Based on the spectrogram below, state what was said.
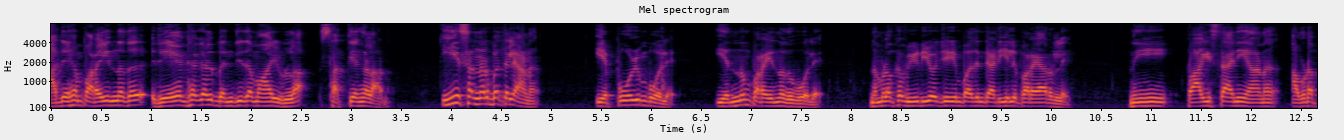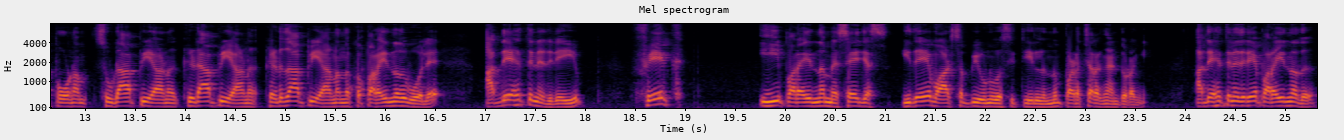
അദ്ദേഹം പറയുന്നത് രേഖകൾ ബന്ധിതമായുള്ള സത്യങ്ങളാണ്. ഈ സന്ദർഭത്തിലാണ് എപ്പോഴും പോലെ എന്നും പറയുന്നത് പോലെ നമ്മളൊക്കെ വീഡിയോ ചെയ്യുമ്പോൾ അതിന്റെ അടിയിൽ പറയാറില്ലേ നീ പാകിസ്ഥാനിയാണ് അവിടെ പോകണം സുഡാപ്പിയാണ് കിടാപ്പിയാണ് കെടുതാപ്പിയാണെന്നൊക്കെ പറയുന്നത് പോലെ അദ്ദേഹത്തിനെതിരെയും ഫേക്ക് ഈ പറയുന്ന മെസ്സേജസ് ഇതേ വാട്സപ്പ് യൂണിവേഴ്സിറ്റിയിൽ നിന്നും പടച്ചിറങ്ങാൻ തുടങ്ങി. അദ്ദേഹത്തിനെതിരെ പറയുന്നത്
